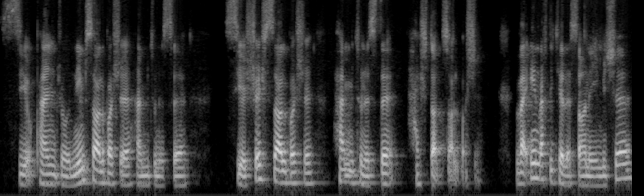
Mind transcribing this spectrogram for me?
35 و نیم سال باشه هم می‌تونسته 36 سال باشه هم می‌تونسته 80 سال باشه. و این وقتی که رسانه ای میشه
